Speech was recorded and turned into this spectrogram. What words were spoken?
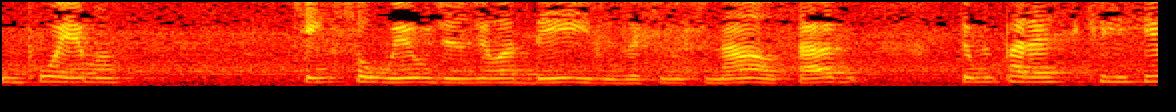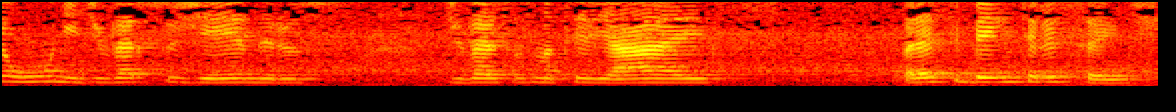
um poema quem Sou Eu, de Angela Davis, aqui no final, sabe? Então me parece que ele reúne diversos gêneros, diversos materiais. Parece bem interessante.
